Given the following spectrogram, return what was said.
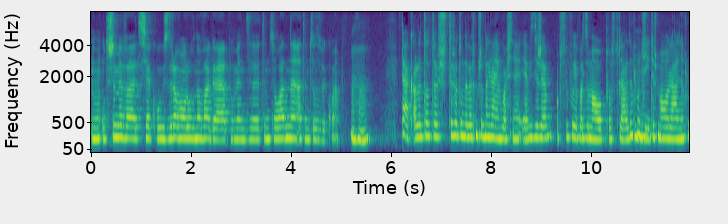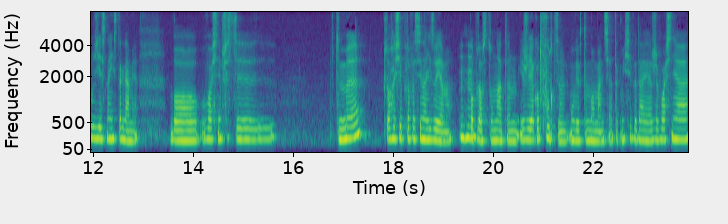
um, utrzymywać jakąś zdrową równowagę pomiędzy tym, co ładne, a tym, co zwykłe. Mhm. Tak, ale to też, też o tym gadaliśmy przed nagraniem właśnie. Ja widzę, że ja obserwuję bardzo mało po prostu realnych mhm. ludzi i też mało realnych ludzi jest na Instagramie, bo właśnie wszyscy w tym my trochę się profesjonalizujemy mhm. po prostu na tym, jeżeli jako twórcy mówię w tym momencie, tak mi się wydaje, że właśnie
